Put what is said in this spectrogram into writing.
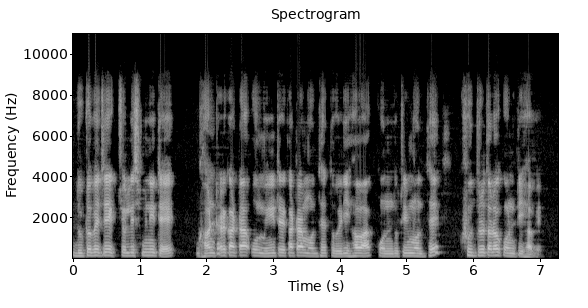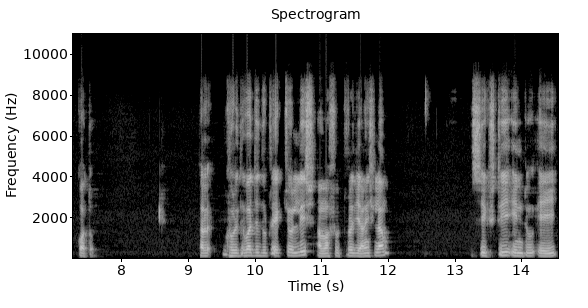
দুটো বেজে একচল্লিশ মিনিটে ঘণ্টার কাঁটা ও মিনিটের কাঁটার মধ্যে তৈরি হওয়া কোন দুটির মধ্যে ক্ষুদ্রতর কোনটি হবে? কত? তাহলে ঘড়িতে বাজে দুটো একচল্লিশ, আমার সূত্র জানিয়েছিলাম সিক্সটি ইন্টু এইচ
